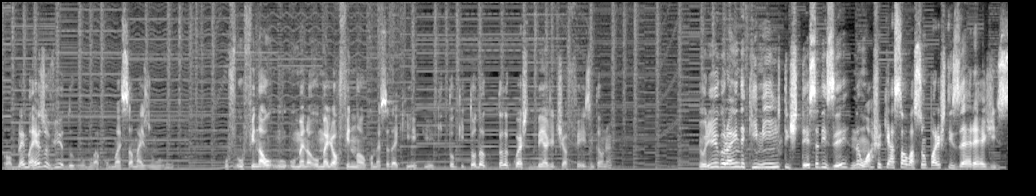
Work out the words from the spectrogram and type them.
Problema resolvido. Vamos lá começar mais um. O, o final, o, o, menor, o melhor final. Começa daqui, que, que, que toda, toda quest bem a gente já fez, então, né? Senhor Igor, ainda que me entristeça dizer, não acho que há salvação para estes hereges.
